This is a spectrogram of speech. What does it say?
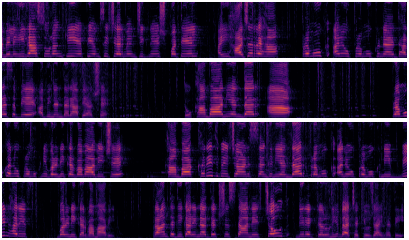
MLA Hira Solanki, APMC chairman Jignesh Patel અહીં હાજર રહ્યા. પ્રમુખ અને ઉપપ્રમુખને ધારાસભ્યએ અભિનંદન આપ્યા છે. તો ખાંભાની અંદર આ પ્રમુખ અને ઉપપ્રમુખની વરણી કરવામાં આવી છે. ખાંભા ખરીદ વેચાણ સંઘની અંદર પ્રમુખ અને ઉપપ્રમુખની બિનહરીફ વરણી કરવામાં આવી. પ્રાંત અધિકારીના અધ્યક્ષ સ્થાને ચૌદ ડિરેક્ટરોની બેઠક યોજાઈ હતી.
